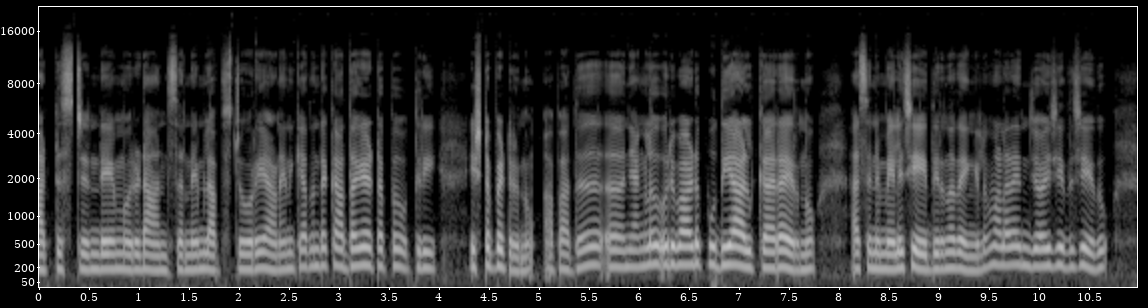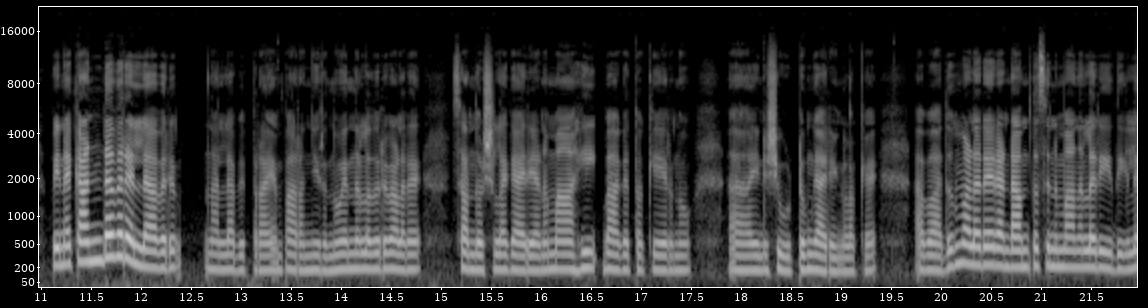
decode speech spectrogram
ആർട്ടിസ്റ്റിന്റെയും ഒരു ഡാൻസറിന്റെയും ലവ് സ്റ്റോറിയാണ് എനിക്ക് അതിന്റെ കഥ കേട്ടപ്പോൾ ഒത്തിരി ഇഷ്ടപ്പെട്ടിരുന്നു. അപ്പോൾ അത് ഞങ്ങൾ ഒരുപാട് പുതിയ ആൾക്കാരായിരുന്നു ആ സിനിമയിൽ ചെയ്തിരുന്നതെങ്കിലും വളരെ എൻജോയ് ചെയ്ത് ചെയ്തു. പിന്നെ കണ്ടവരെല്ലാവരും നല്ല അഭിപ്രായം പറഞ്ഞിരുന്നു എന്നുള്ളതൊരു വളരെ സന്തോഷമുള്ള കാര്യമാണ്. മാഹി ഭാഗത്തൊക്കെ ആയിരുന്നു അതിന്റെ ഷൂട്ടും കാര്യങ്ങളൊക്കെ. അപ്പോൾ അതും വളരെ രണ്ടാമത്തെ സിനിമ എന്നുള്ള രീതിയിൽ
